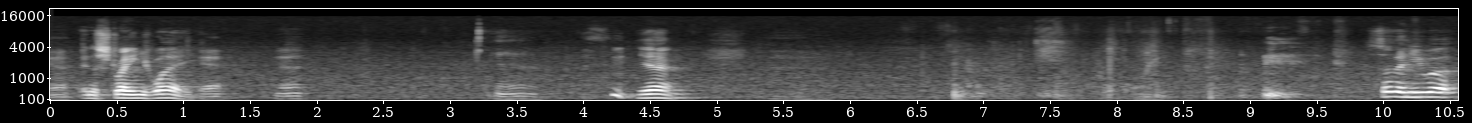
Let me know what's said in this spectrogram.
Yeah. in a strange way. Yeah. Yeah. Yeah. Yeah. so then you were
